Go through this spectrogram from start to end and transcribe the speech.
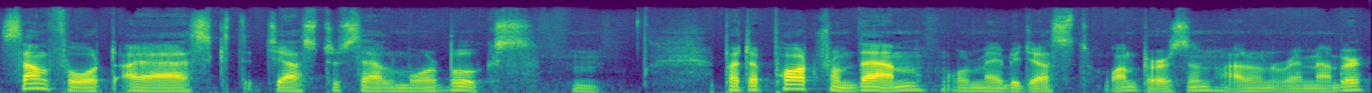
Some thought I asked just to sell more books. Hmm. But apart from them, or maybe just one person, I don't remember,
